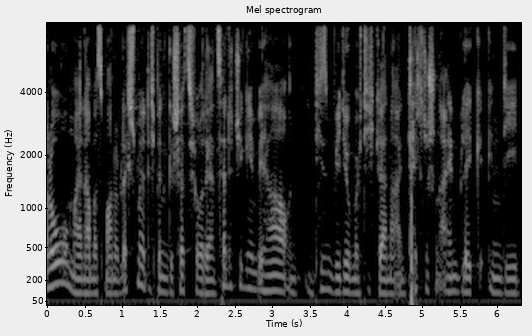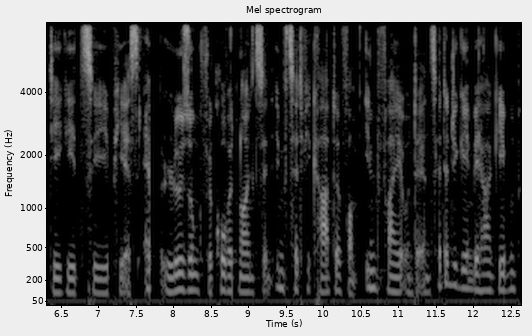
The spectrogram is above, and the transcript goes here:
Hallo, mein Name ist Manuel Blechschmidt, ich bin Geschäftsführer der Incentigy GmbH und in diesem Video möchte ich gerne einen technischen Einblick in die DGC PS App Lösung für Covid-19 Impfzertifikate vom Infi und der Incentigy GmbH geben.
